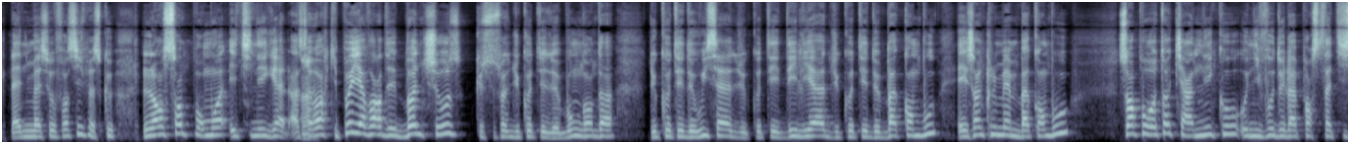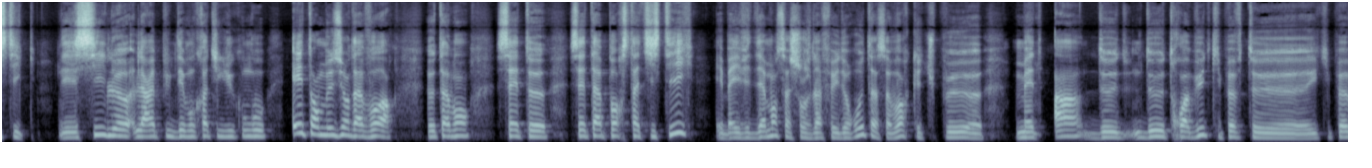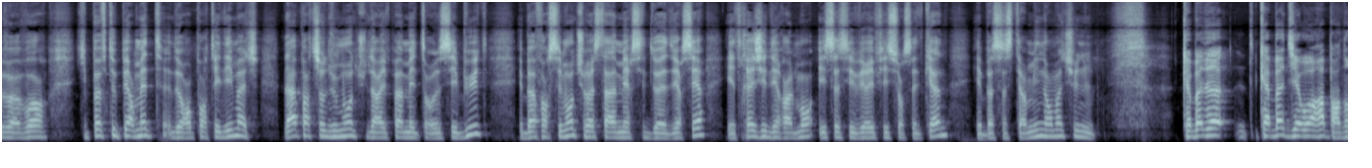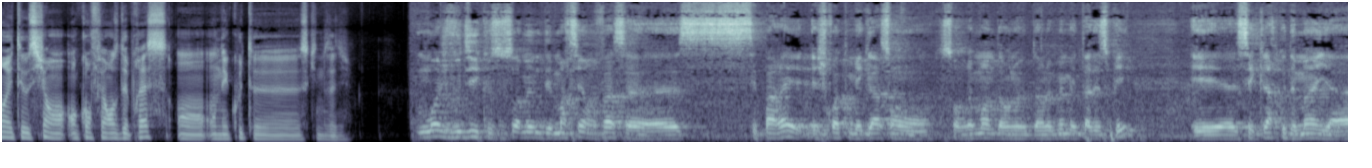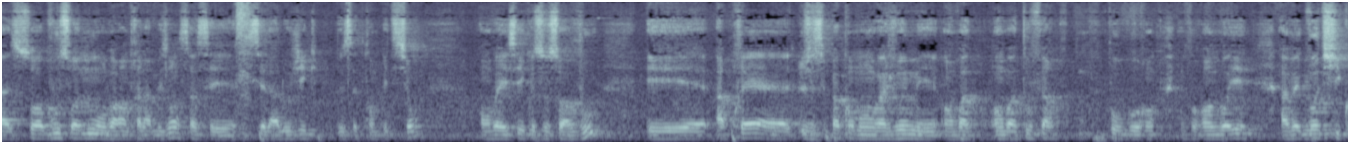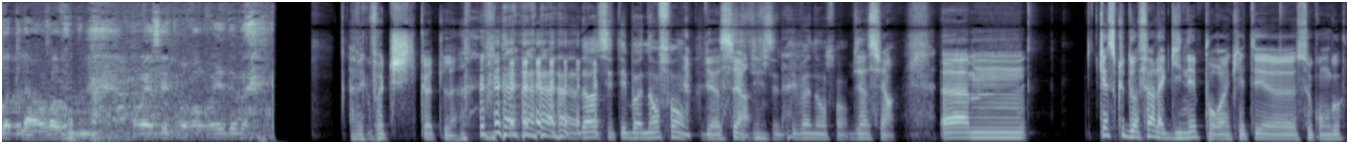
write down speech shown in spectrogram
l'animation offensive parce que l'ensemble pour moi est inégal. À savoir qu'il peut y avoir des bonnes choses, que ce soit du côté de Bonganda, du côté de Wissa, du côté d'Elia, du côté de Bakambu, et j'inclus même Bakambu, sans pour autant qu'il y ait un écho au niveau de l'apport statistique. Et si la République démocratique du Congo est en mesure d'avoir notamment cette, euh, cet apport statistique, et ben évidemment, ça change la feuille de route, à savoir que tu peux euh, mettre un, deux, deux, trois buts qui peuvent te, qui peuvent avoir, qui peuvent te permettre de remporter des matchs. Là, à partir du moment où tu n'arrives pas à mettre ces buts, et ben forcément, tu restes à la merci de l'adversaire. Et très généralement, et ça s'est vérifié sur cette canne, et ben ça se termine en match nul. Kaba Diawara pardon, était aussi en, en conférence de presse. On, écoute euh, ce qu'il nous a dit. Moi, je vous dis que ce soit même des Martiens en face, euh, c'est pareil. Et je crois que mes gars sont, sont vraiment dans le, dans le même état d'esprit. Et euh, c'est clair que demain, il y a soit vous, soit nous, on va rentrer à la maison. Ça, c'est la logique de cette compétition. On va essayer que ce soit vous. Et après, je ne sais pas comment on va jouer, mais on va, on va tout faire pour vous, ren- vous renvoyer. Avec votre chicotte, là, on va, vous- on va essayer de vous renvoyer demain. Avec votre chicotte là. non, c'était bon enfant. Bien sûr. C'était bon enfant. Bien sûr. Euh, Qu'est-ce que doit faire la Guinée pour inquiéter euh, ce Congo?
